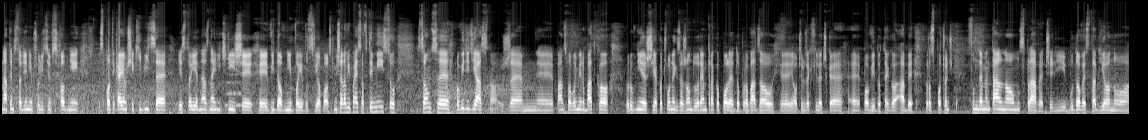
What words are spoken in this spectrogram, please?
na tym stadionie przy ulicy Wschodniej spotykają się kibice. Jest to jedna z najliczniejszych e, widowni w województwie opolskim. Szanowni Państwo, w tym miejscu chcąc e, powiedzieć jasno, że e, pan Sławomir Batko również jako członek zarządu Remtrak Opole doprowadzał, o czym za chwileczkę powie, do tego, aby rozpocząć fundamentalną sprawę, czyli budowę stadionu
